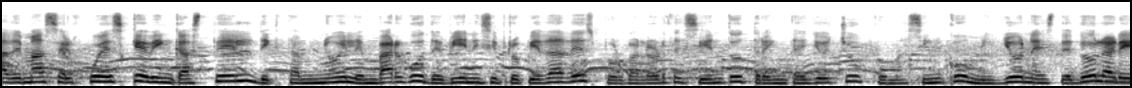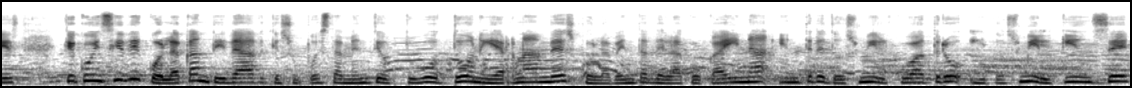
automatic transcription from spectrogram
Además, el juez Kevin Castell dictaminó el embargo de bienes y propiedades por valor de 138,5 millones de dólares, que coincide con la cantidad que supuestamente obtuvo Tony Hernández con la venta de la cocaína entre 2004 y 2015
